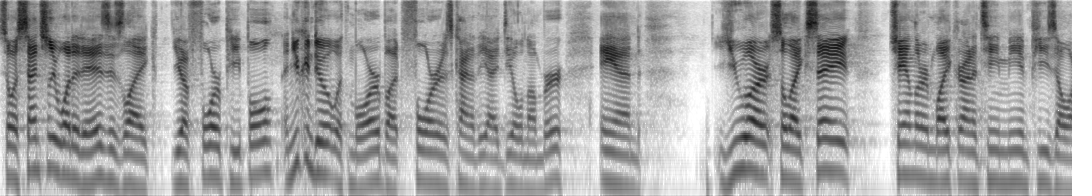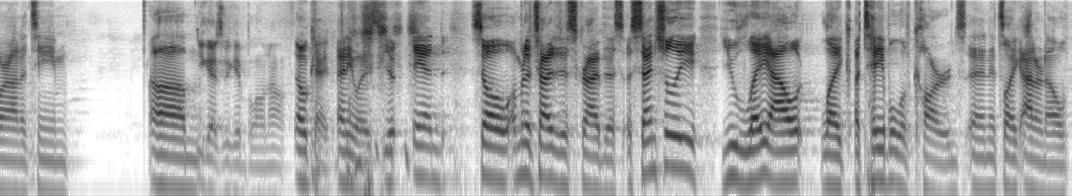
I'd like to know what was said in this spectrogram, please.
so essentially, what it is is like you have four people, and you can do it with more, but four is kind of the ideal number. And you are so like say Chandler and Mike are on a team, me and Pizzo are on a team. Um, you guys would get blown out. Okay. Anyways, you- and so I'm going to try to describe this. Essentially, you lay out like a table of cards, and it's like I don't know,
